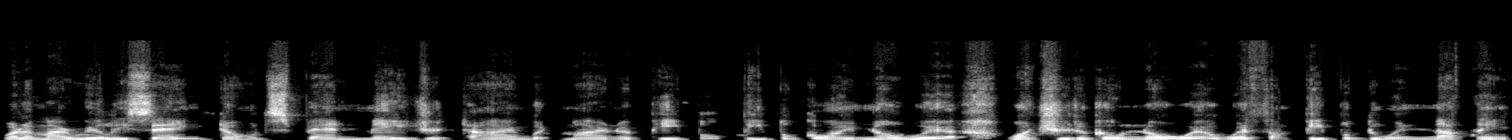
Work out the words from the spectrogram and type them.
What am I really saying? Don't spend major time with minor people. People going nowhere want you to go nowhere with them. People doing nothing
